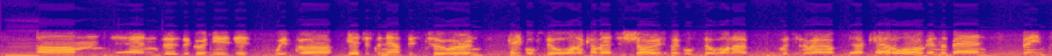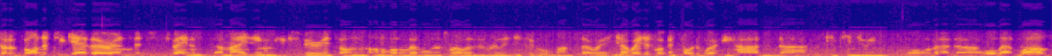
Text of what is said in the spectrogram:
Mm. Um, and the, the good news is we've uh, yeah just announced this tour, and people still want to come out to shows. People still want to listen to our, our catalogue, and the band's been sort of bonded together, and it's been an amazing experience on, on a lot of levels as well as a really difficult one. So we're, you know we're just looking forward to working hard and uh, continuing all that uh, all that love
